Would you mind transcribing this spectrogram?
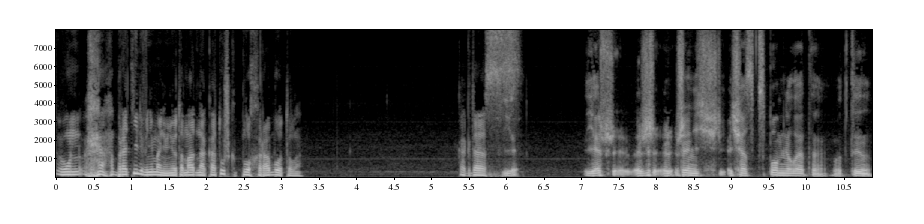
он, обратили внимание, у него там одна катушка плохо работала. Когда с... Я, я ж, ж, Женя, сейчас вспомнил это. Вот ты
